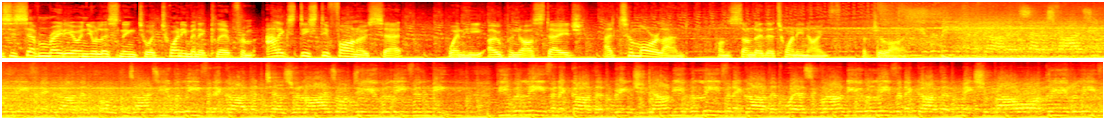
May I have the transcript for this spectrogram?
This is 7 Radio, and you're listening to a 20 minute clip from Alex Di Stefano's set when he opened our stage at Tomorrowland on Sunday, the 29th of July. You believe in a God that satisfies, you believe in a God that opens eyes, you believe in a God that tells you lies, or do you believe in me? Do you believe in a God that brings you down? Do you believe in a God that wears the ground? Do you believe in a God that makes you bow, or do you believe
